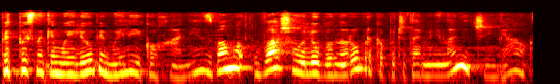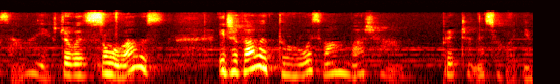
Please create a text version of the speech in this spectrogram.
Підписники мої любі, милі і кохані. З вами ваша улюблена рубрика Почитай мені на ніч. і Я Оксана. Якщо ви сумували і чекали, то ось вам ваша притча на сьогодні.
